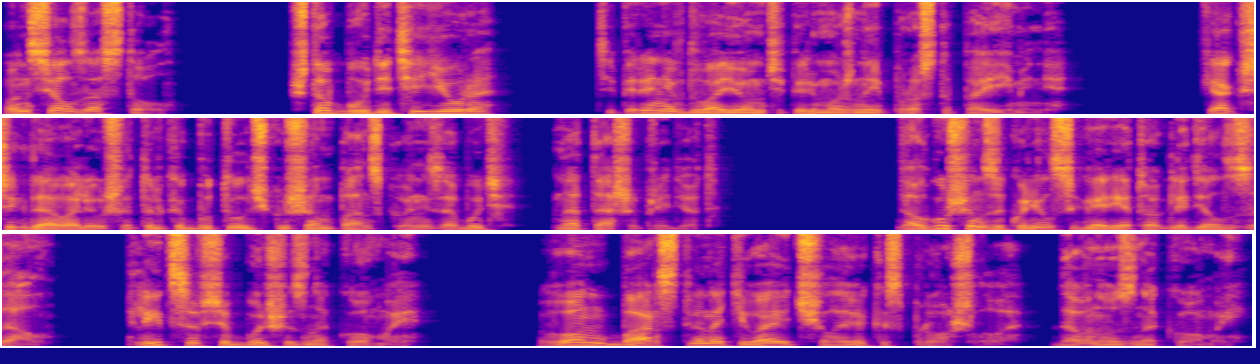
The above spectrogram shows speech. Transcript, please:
Он сел за стол. «Что будете, Юра?» Теперь они вдвоем, теперь можно и просто по имени. Как всегда, Валюша, только бутылочку шампанского не забудь, Наташа придет. Долгушин закурил сигарету, оглядел зал. Лица все больше знакомые. Вон барственно кивает человек из прошлого, давно знакомый.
